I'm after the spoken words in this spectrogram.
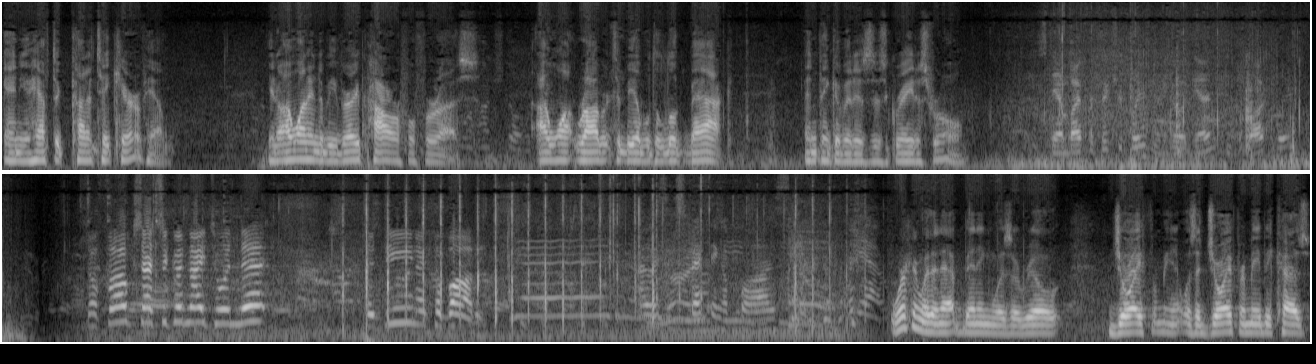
And you have to kind of take care of him. You know, I want him to be very powerful for us. I want Robert to be able to look back and think of it as his greatest role. Stand by for picture, please. We're going to go again. Keep the block, please. So, folks, that's a good night to Annette, to Dean, and to Bobby. I was expecting applause. Working with Annette Bening was a real joy for me. And it was a joy for me because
